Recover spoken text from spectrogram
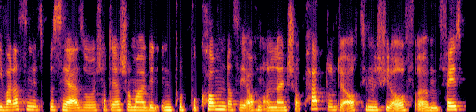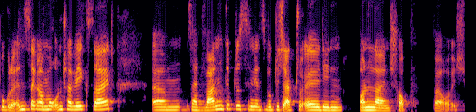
Wie war das denn jetzt bisher? Also ich hatte ja schon mal den Input bekommen, dass ihr auch einen Online-Shop habt und ihr auch ziemlich viel auf ähm, Facebook oder Instagram auch unterwegs seid. Ähm, seit wann gibt es denn jetzt wirklich aktuell den Online-Shop bei euch?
